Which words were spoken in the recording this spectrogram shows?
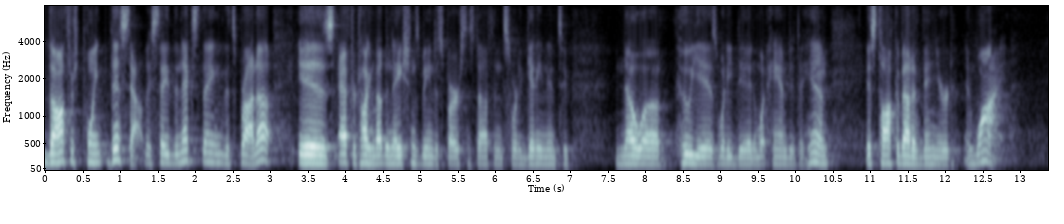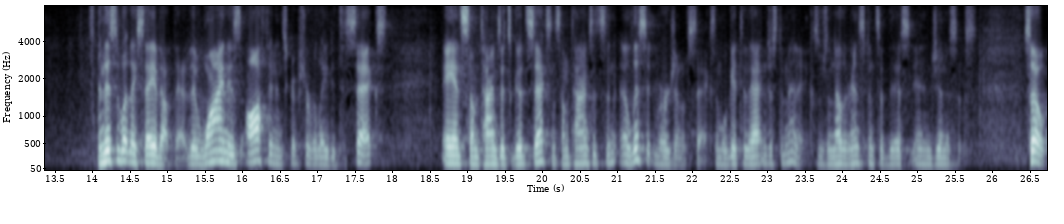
the authors point this out. They say the next thing that's brought up is after talking about the nations being dispersed and stuff and sort of getting into Noah, who he is, what he did, and what Ham did to him, is talk about a vineyard and wine. And this is what they say about that. The wine is often in Scripture related to sex, and sometimes it's good sex, and sometimes it's an illicit version of sex. And we'll get to that in just a minute, because there's another instance of this in Genesis. So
